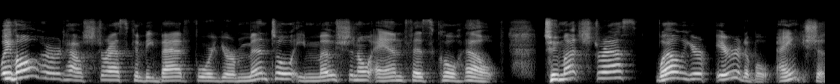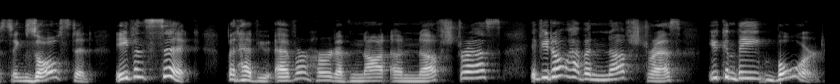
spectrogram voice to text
We've all heard how stress can be bad for your mental, emotional, and physical health. Too much stress? Well, you're irritable, anxious, exhausted, even sick. But have you ever heard of not enough stress? If you don't have enough stress, you can be bored,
